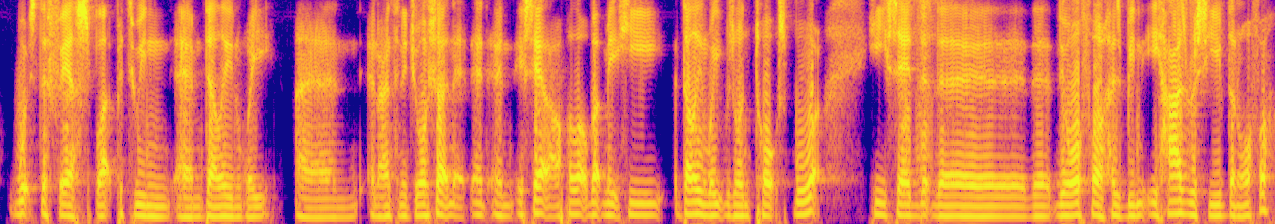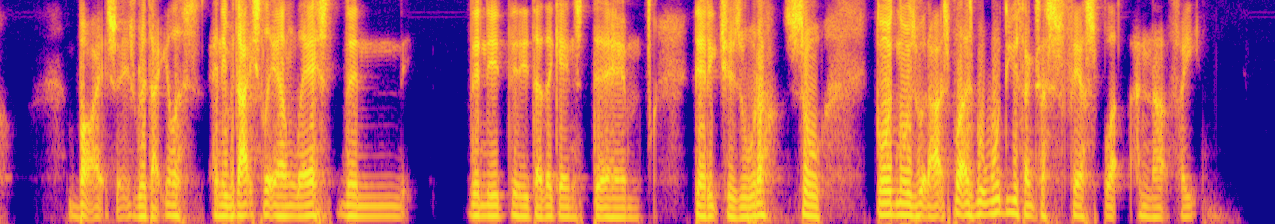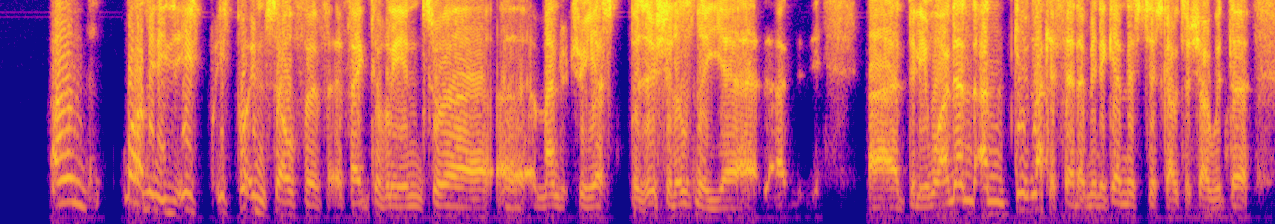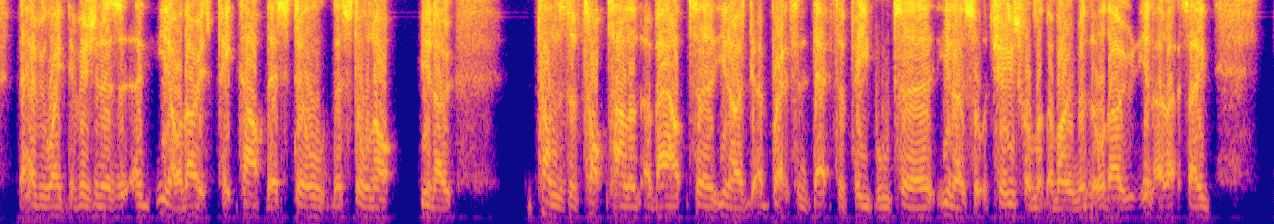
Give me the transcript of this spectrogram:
what's the fair split between um, Dillian Whyte and and Anthony Joshua? And, and, and he set it up a little bit, mate. He Dillian Whyte was on Talk Sport. He said that the the the offer has been he has received an offer. But it's, it's ridiculous, and he would actually earn less than than they, they did against um, Derek Chisora. So God knows what that split is. But what do you think's a fair split in that fight? Um, well, I mean, he's, he's, he's put himself effectively into a, a mandatory yes position, hasn't he? Uh, uh, Dillian And, and like I said, I mean, again, this just goes to show with the, the heavyweight division, as uh, you know, although it's picked up, there's still there's still not, you know, tons of top talent about, uh, you know, a breadth and depth of people to, you know, sort of choose from at the moment. Although, you know, let's say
